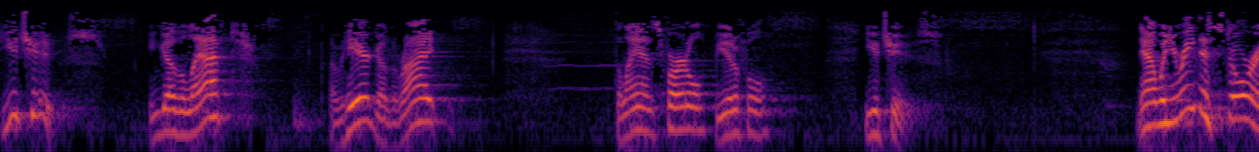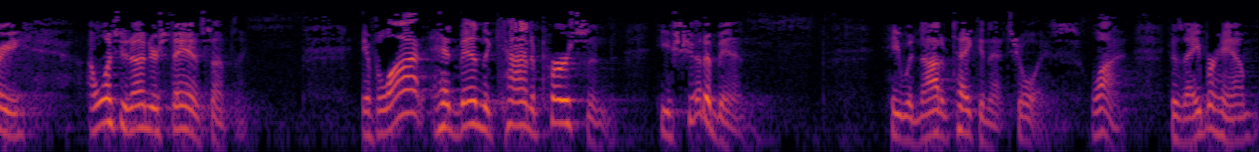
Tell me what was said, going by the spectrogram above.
you choose. You can go to the left, over here, go to the right. The land's fertile, beautiful. You choose. Now, when you read this story, I want you to understand something. If Lot had been the kind of person he should have been, he would not have taken that choice. Why? Because Abraham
